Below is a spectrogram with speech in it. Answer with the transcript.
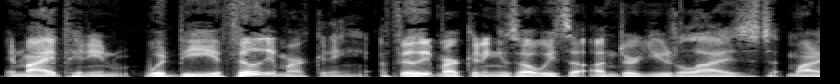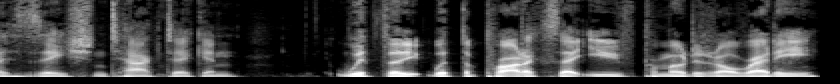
in my opinion, would be affiliate marketing. Affiliate marketing is always an underutilized monetization tactic and with the with the products that you've promoted already,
